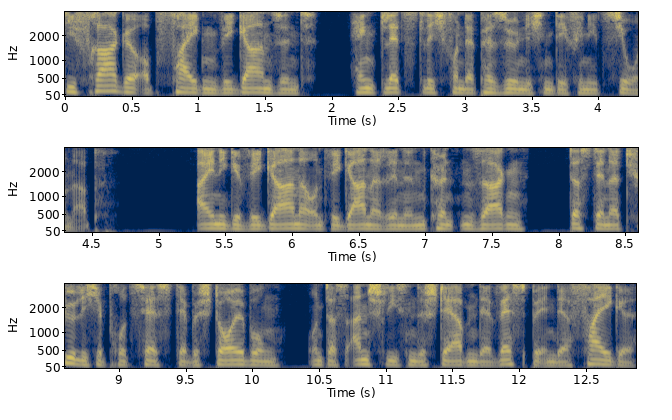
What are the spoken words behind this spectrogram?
Die Frage, ob Feigen vegan sind, hängt letztlich von der persönlichen Definition ab. Einige Veganer und Veganerinnen könnten sagen, dass der natürliche Prozess der Bestäubung und das anschließende Sterben der Wespe in der Feige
